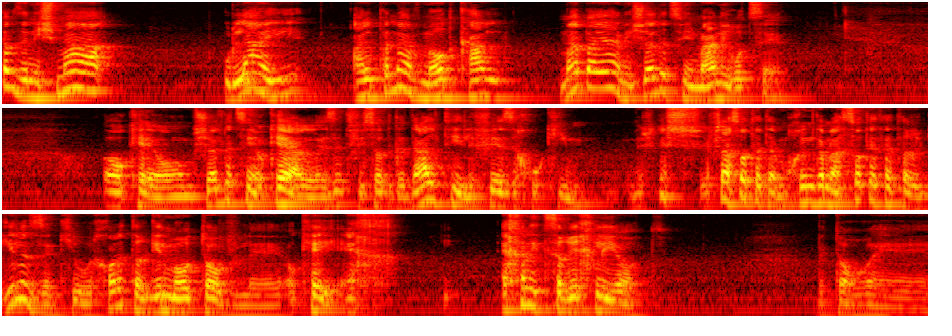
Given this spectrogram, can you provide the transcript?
עכשיו זה נשמע אולי על פניו מאוד קל. מה הבעיה? אני שואל את עצמי מה אני רוצה. אוקיי, או שואל את עצמי, אוקיי, על איזה תפיסות גדלתי, לפי איזה חוקים. יש, אפשר לעשות את, הם יכולים גם לעשות את התרגיל הזה, כי הוא יכול להיות תרגיל מאוד טוב לאוקיי, איך, איך אני צריך להיות בתור, אה,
